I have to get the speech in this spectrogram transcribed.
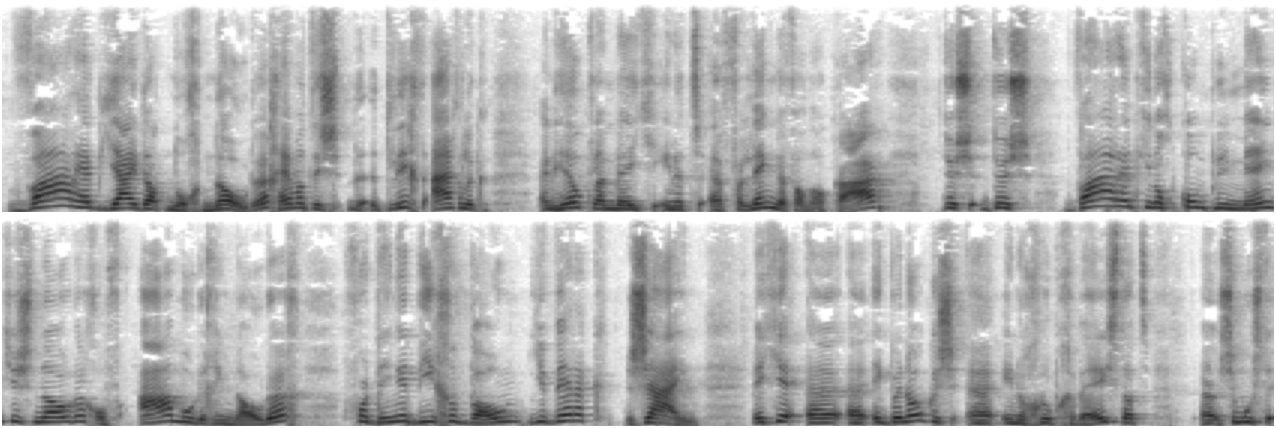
waar heb jij dat nog nodig? Want het, is, het ligt eigenlijk een heel klein beetje in het uh, verlengde van elkaar. Dus, dus waar heb je nog complimentjes nodig of aanmoediging nodig voor dingen die gewoon je werk zijn? Weet je, uh, uh, ik ben ook eens uh, in een groep geweest dat ze moesten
